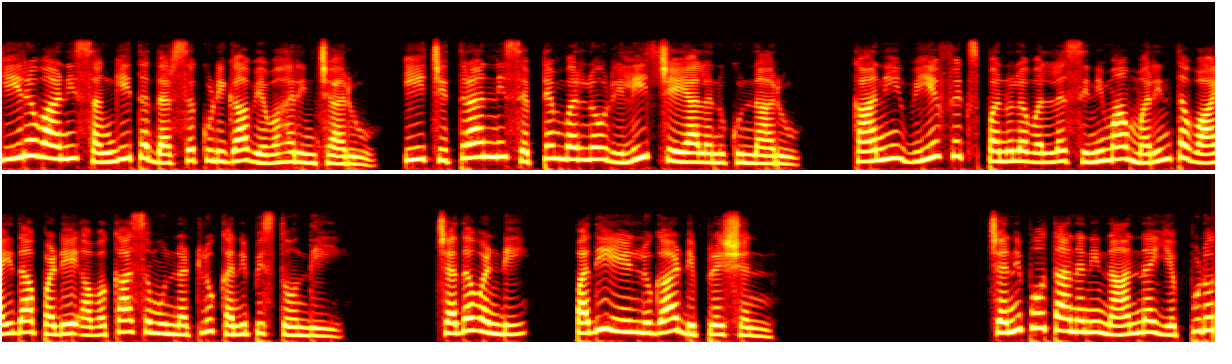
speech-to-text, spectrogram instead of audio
కీరవాణి సంగీత దర్శకుడిగా వ్యవహరించారు. ఈ చిత్రాన్ని సెప్టెంబర్లో రిలీజ్ చేయాలనుకున్నారు. కానీ విఎఫ్ఎక్స్ పనుల వల్ల సినిమా మరింత వాయిదా పడే అవకాశమున్నట్లు కనిపిస్తోంది. చదవండి. పది ఏళ్ళుగా డిప్రెషన్. చనిపోతానని నాన్న ఎప్పుడో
